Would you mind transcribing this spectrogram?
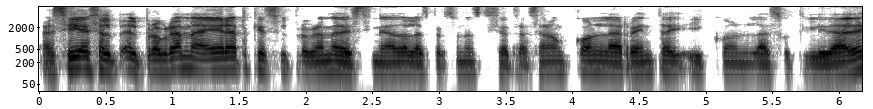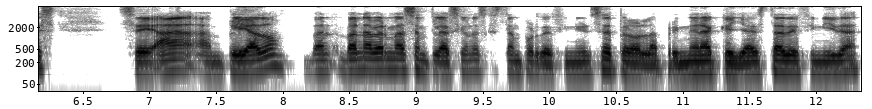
Así es, el, programa ERAP, que es el programa destinado a las personas que se atrasaron con la renta y con las utilidades, se ha ampliado. Van, a haber más ampliaciones que están por definirse, pero la primera que ya está definida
